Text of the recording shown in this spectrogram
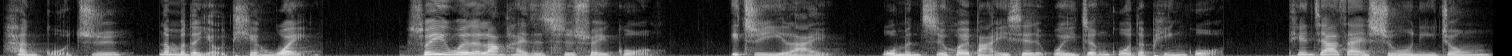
和果汁那么的有甜味。所以，为了让孩子吃水果，一直以来我们只会把一些微蒸过的苹果添加在食物泥中，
